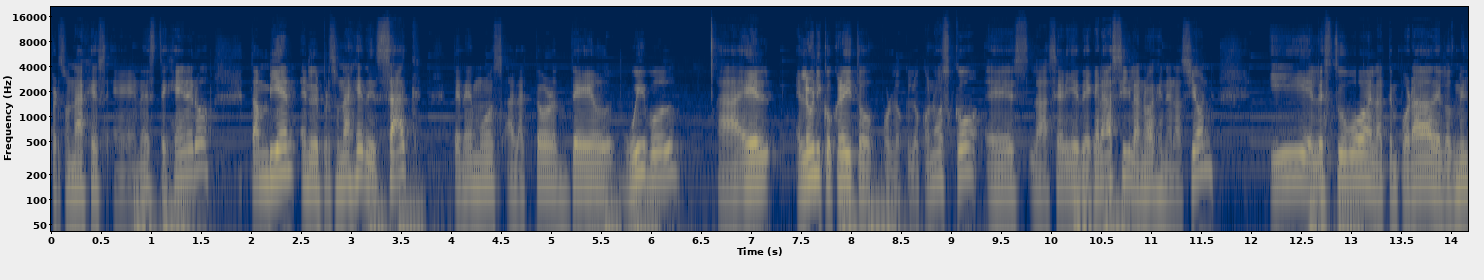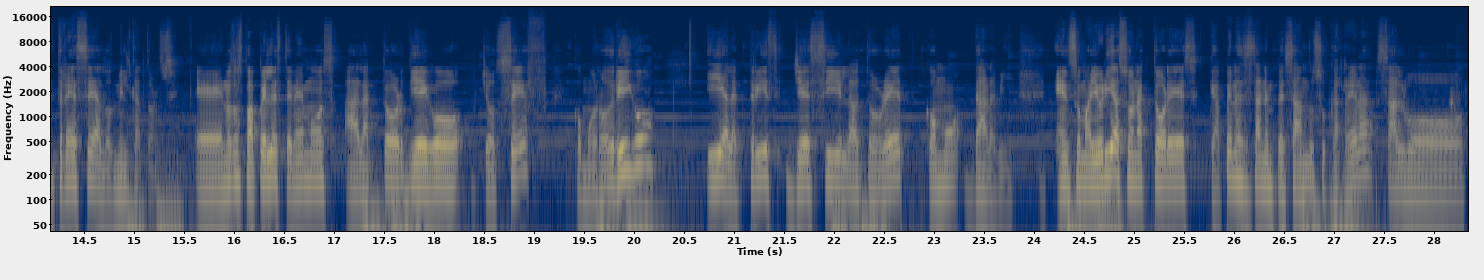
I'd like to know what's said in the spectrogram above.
personajes en este género. También en el personaje de Zack tenemos al actor Dale Weevil. A él, el único crédito por lo que lo conozco es la serie de Gracie, la nueva generación. Y él estuvo en la temporada del 2013 al 2014. Eh, en otros papeles tenemos al actor Diego Joseph como Rodrigo y a la actriz Jessie Latourette como Darby. En su mayoría son actores que apenas están empezando su carrera, salvo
